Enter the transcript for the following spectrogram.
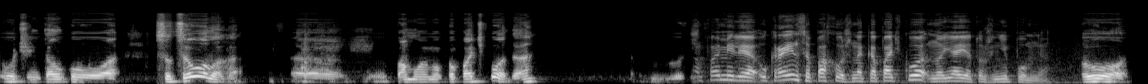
очень толкового социолога, Э, по-моему, Копачко, да? Фамилия украинца похожа на Копатько, но я ее тоже не помню. Вот.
